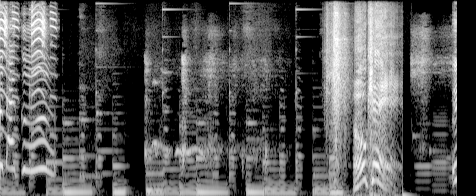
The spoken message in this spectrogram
아프다고. Okay. 응?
